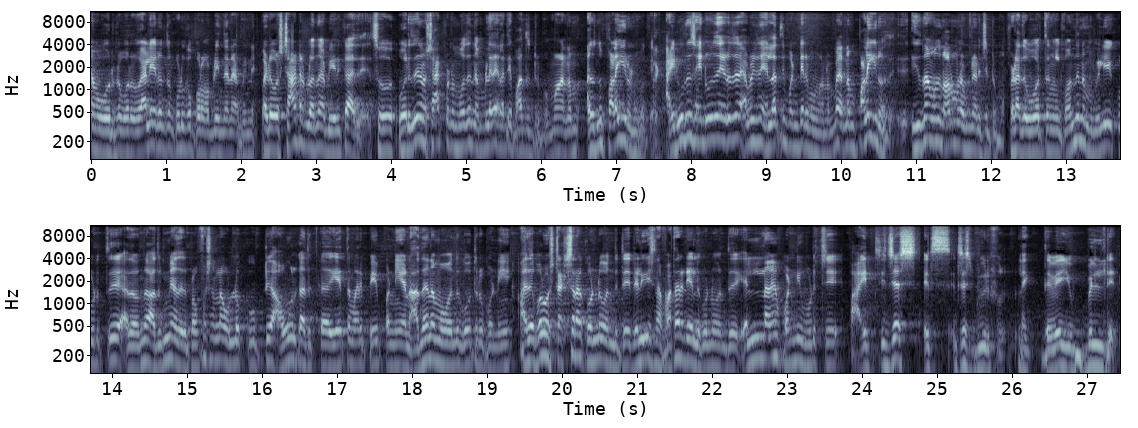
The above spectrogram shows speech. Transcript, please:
நம்ம ஒரு ஒரு வேலையை வந்து கொடுக்க போகிறோம் அப்படின்னு தானே அப்படின்னு. பட் ஒரு ஸ்டார்ட் வந்து அப்படி இருக்காது. ஸோ ஒரு இது நம்ம ஸ்டார்ட் பண்ணும்போது நம்மளே தான் எல்லாத்தையும் பார்த்துட்டு இருப்போமா? நம்ம அது வந்து பழகிடும் நமக்கு. I do this I do I do அப்படின்னு எல்லாத்தையும் பண்ணிட்டே இருப்போம்? நம்ம நம்ம பழகிடும் அது. இதுதான் வந்து நார்மல் அப்படின்னு நினச்சிட்டு இருப்போம். பட் அது ஒருத்தங்களுக்கு வந்து நம்ம வெளியே கொடுத்து அதை வந்து அதுவுமே அது ப்ரொஃபஷனலாக உள்ள கூப்பிட்டு அவங்களுக்கு அதுக்கு ஏற்ற மாதிரி பே பண்ணி and அதை நம்ம வந்து கோத்ரூ பண்ணி அதுக்கப்புறம் ஒரு ஸ்ட்ரக்சராக கொண்டு வந்துட்டு டெலிகேஷன் ஆஃப் அத்தாரிட்டியில் கொண்டு வந்து எல்லாமே பண்ணி முடிச்சு it's just it's it's just beautiful like the way you build it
